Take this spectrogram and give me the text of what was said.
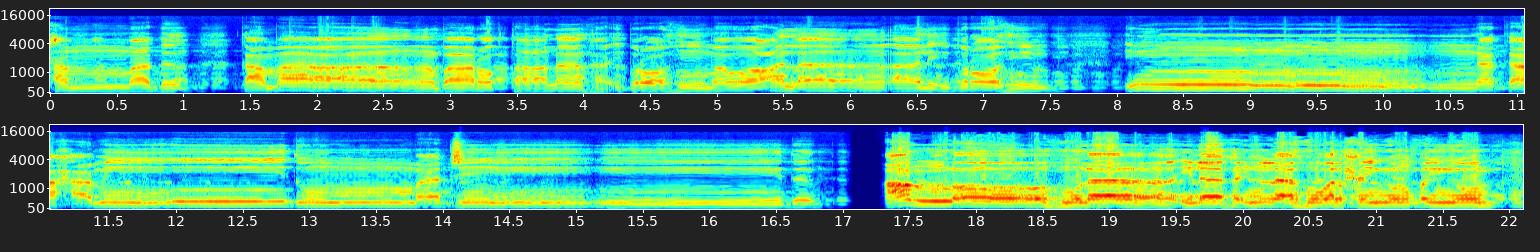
محمد كما باركت على إبراهيم وعلى آل إبراهيم. إنك حميد مجيد. الله لا إله إلا هو الحي القيوم.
